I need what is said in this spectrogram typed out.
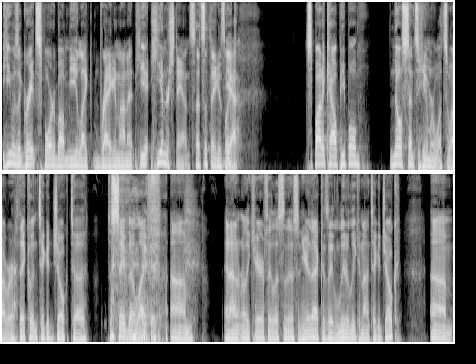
He was a great sport about me like ragging on it. He he understands. That's the thing. Is like yeah, spotted cow people, no sense of humor whatsoever. They couldn't take a joke to to save their life. Um, and I don't really care if they listen to this and hear that because they literally cannot take a joke. Um,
